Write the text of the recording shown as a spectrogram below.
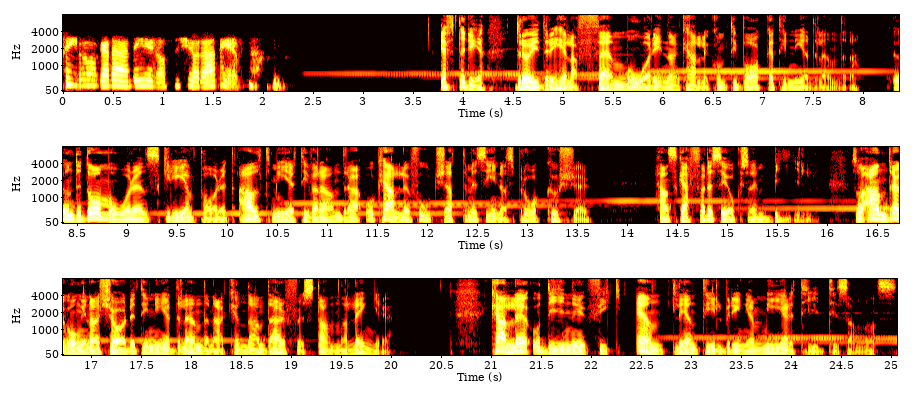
tre dagar där nere och så körde han hem. Efter det dröjde det hela fem år innan Kalle kom tillbaka till Nederländerna. Under de åren skrev paret allt mer till varandra och Kalle fortsatte med sina språkkurser. Han skaffade sig också en bil. Så andra gången han körde till Nederländerna kunde han därför stanna längre. Kalle och Dini fick äntligen tillbringa mer tid tillsammans.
